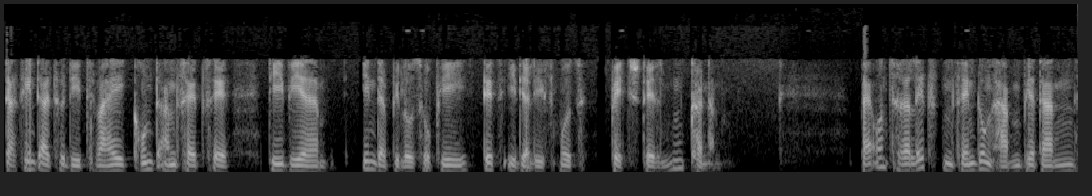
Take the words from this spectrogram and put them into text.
Das sind also die zwei Grundansätze, die wir in der Philosophie des Idealismus feststellen können. Bei unserer letzten Sendung haben wir dann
